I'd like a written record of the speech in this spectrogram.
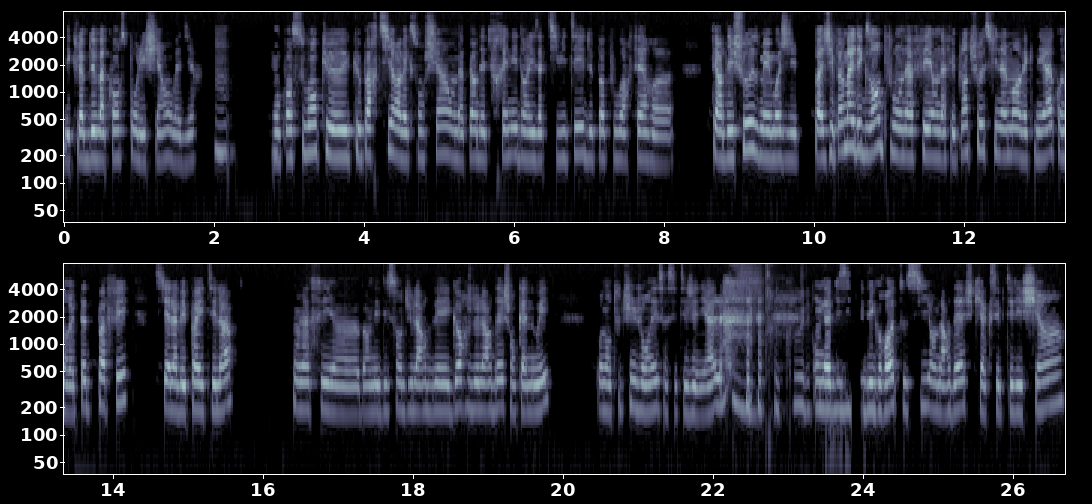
des clubs de vacances pour les chiens on va dire. Mm. On pense souvent que, que, partir avec son chien, on a peur d'être freiné dans les activités, de ne pas pouvoir faire faire des choses, mais moi j'ai pas, j'ai pas mal d'exemples où on a, fait, on a fait plein de choses finalement avec Néa qu'on n'aurait peut-être pas fait si elle n'avait pas été là. On a fait, euh, ben, on est descendu les gorges de l'Ardèche en canoë pendant toute une journée, ça c'était génial. Trop cool. on a visité des grottes aussi en Ardèche qui acceptaient les chiens.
